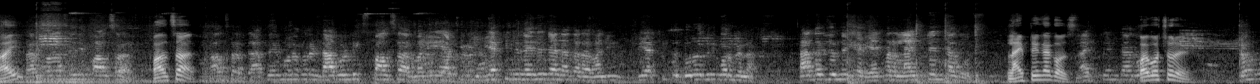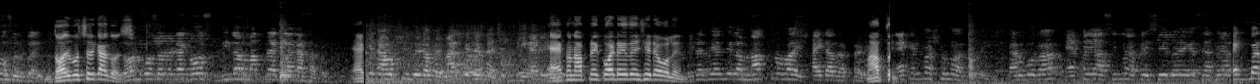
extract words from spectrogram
ভাই? পালসার। মনে মানে মানে তাদের জন্য লাইফ কাগজ লাইফ টাইম কাগজ। লাইফ টাইম কাগজ। কয় বছরের? দশ বছরের কাগজ। এটা এটা এখন আপনি কয় টাকা দেন সেটা বলেন? এটা মাত্র একবার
